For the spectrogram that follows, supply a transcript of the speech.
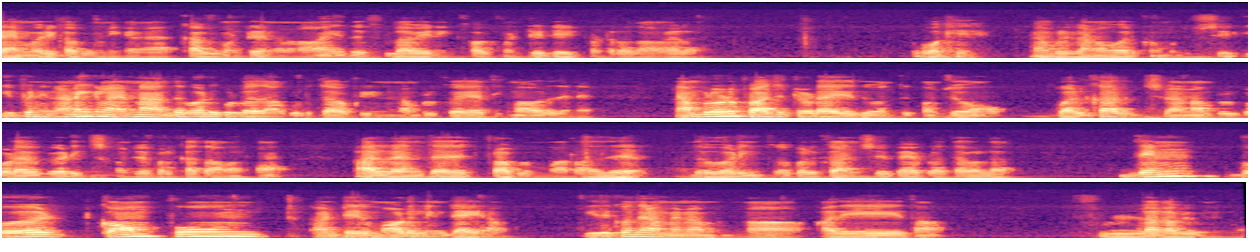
டைம் வரை காப்பி பண்ணிக்கோங்க. காப்பி பண்ணிட்டு என்னன்னா இது ஃபுல்லாகவே நீங்கள் காப்பி பண்ணிட்டு டேட் பண்ணுறது தான் வேலை. ஓகே நம்மளுக்கான ஒர்க் முடிஞ்சிச்சு இப்போ நீ நினைக்கலாம் என்ன அந்த வேர்டுக்குள்ளே தான் கொடுத்தா அப்படின்னு நம்மளுக்கு அதிகமாக வருதுன்னு. நம்மளோட ப்ராஜெக்ட்டோட இது வந்து கொஞ்சம் பல்காக இருந்துச்சுன்னா நம்மளுக்கு கூட வேர்டிங்ஸ் கொஞ்சம் பல்காக தான் வரும். அதில் எந்த ப்ராப்ளம் வராது. அந்த வேர்டிங்ஸ் பல்காக இருந்துச்சு பயப்பட தேவையில்ல. Then word compound and modeling diagram இதுக்கு வந்து நம்ம என்ன பண்ணோம் அதே தான் ஃபுல்லாக காப்பி பண்ணிக்கணும்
